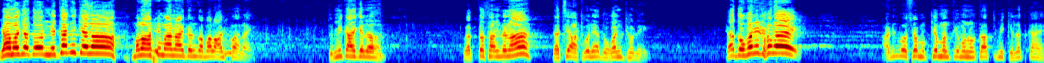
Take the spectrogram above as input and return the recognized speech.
या माझ्या दोन नेत्यांनी केला. मला अभिमान आहे त्यांचा मला अभिमान आहे. तुम्ही काय केलं? व्यक्त सांडलं ना त्याची आठवण या दोघांनी ठेवले. या दोघांनी ठेवलंय अडीच वर्ष मुख्यमंत्री म्हणून होता तुम्ही केलं काय?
